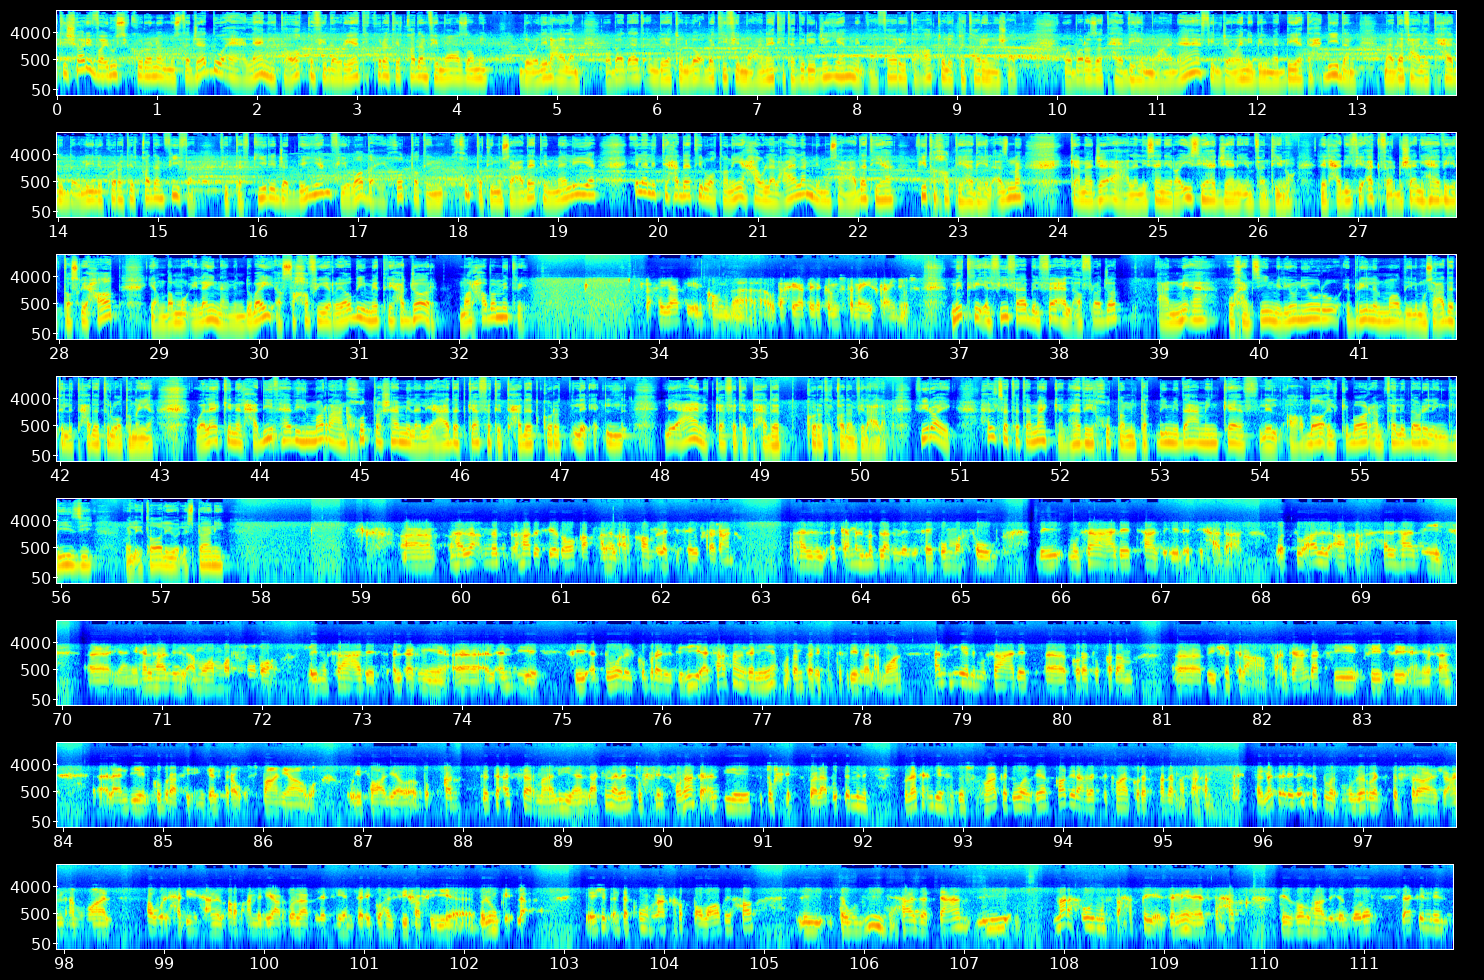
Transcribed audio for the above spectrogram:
انتشار فيروس كورونا المستجد وإعلان توقف دوريات كرة القدم في معظم دول العالم وبدأت أندية اللعبة في المعاناة تدريجيا من آثار تعطل قطار النشاط. وبرزت هذه المعاناة في الجوانب المادية تحديدا ما دفع الاتحاد الدولي لكرة القدم فيفا في التفكير جديا في وضع خطة خطة مساعدات مالية إلى الاتحادات الوطنية حول العالم لمساعدتها في تخطي هذه الأزمة كما جاء على لسان رئيسها جياني إنفانتينو. للحديث أكثر بشأن هذه التصريحات ينضم إلينا من دبي الصحفي الرياضي متري حجار. مرحبا متري. تحياتي لكم وتحياتي لكم مستمعي سكاي نيوز. متري الفيفا بالفعل أفرجت عن 150 مليون يورو إبريل الماضي لمساعدة الاتحادات الوطنية. ولكن الحديث هذه المرة عن خطة شاملة لإعادة كافة اتحادات كرة لإعانة كافة اتحادات كرة القدم في العالم. في رأيك هل ستتمكن هذه الخطة من تقديم دعم كاف للأعضاء الكبار أمثال الدوري الإنجليزي والإيطالي والإسباني؟ آه هلا هذا الشيء يتوقف على الأرقام التي سيفرج عنها. هل كم المبلغ الذي سيكون مرصود لمساعده هذه الاتحادات؟ والسؤال الآخر هل هذه آه يعني هل هذه الأموال مرصوده لمساعدة الاغنياء آه الأندية في الدول الكبرى التي هي أساسا غنية وتمتلك الكثير من الأموال أم هي لمساعدة آه، كرة القدم آه، بشكل عام فأنت عندك في في في يعني مثلا الأندية الكبرى في إنجلترا وإسبانيا وإيطاليا قد تتأثر ماليا لكنها لن تفلس هناك أندية ستفلس ولا بد من هناك أندية ستفلس هناك دول غير قادرة على استكمال كرة القدم أساسا. فالمسألة ليست مجرد إفراج عن أموال أو الحديث عن الأربعة مليار دولار التي يمتلكها الفيفا في بنوك لا يجب أن تكون هناك خطة واضحة لتوجيه هذا الدعم ما راح أقول مستحقي. الجميع يستحق في ظل هذه الظروف. لكن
